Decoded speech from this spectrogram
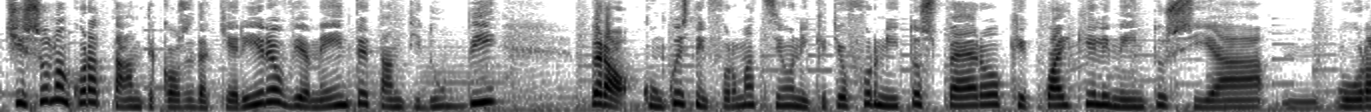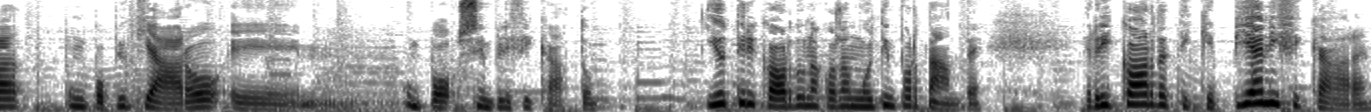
Ci sono ancora tante cose da chiarire, ovviamente, tanti dubbi, però con queste informazioni che ti ho fornito spero che qualche elemento sia mh, ora un po' più chiaro e un po' semplificato. io ti ricordo una cosa molto importante. Ricordati che pianificare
